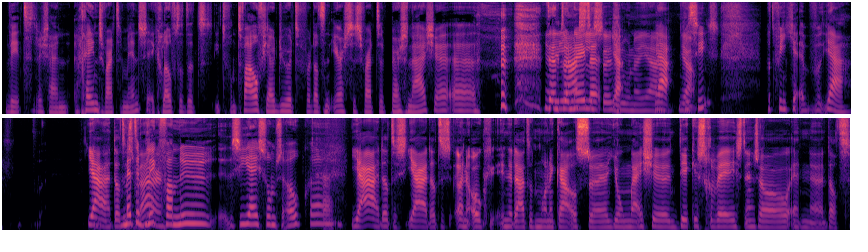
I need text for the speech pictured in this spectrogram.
wit. Er zijn geen zwarte mensen. Ik geloof dat het iets van twaalf jaar duurt voordat een eerste zwarte personage eh Ja, ten tonele- seizoenen, ja. Ja, ja. precies. Wat vind je? eh, Ja, Ja, dat met is de waar. blik van nu zie jij soms ook. eh, Ja, dat is, ja, dat is. En ook inderdaad dat Monica als eh, jong meisje dik is geweest en zo. En eh, dat,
